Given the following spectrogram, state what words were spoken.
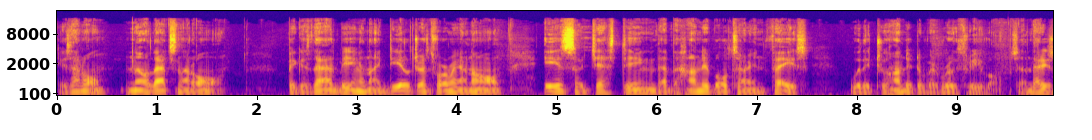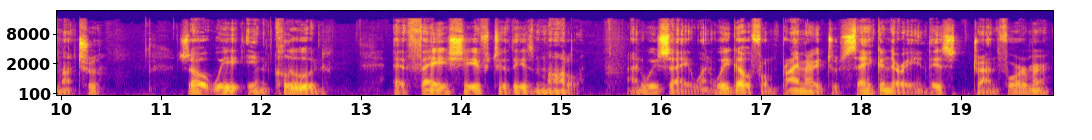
Is that all? No, that's not all. Because that being an ideal transformer and all is suggesting that the 100 volts are in phase with the 200 over root 3 volts, and that is not true. So we include a phase shift to this model. And we say when we go from primary to secondary in this transformer,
